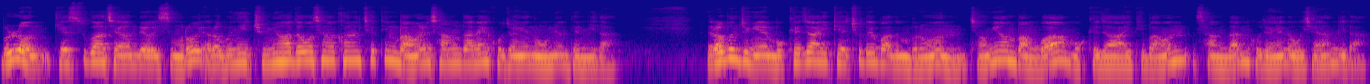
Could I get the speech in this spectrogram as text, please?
물론 개수가 제한되어 있으므로 여러분이 중요하다고 생각하는 채팅방을 상단에 고정해 놓으면 됩니다. 여러분 중에 목회자 IT에 초대받은 분은 정의원방과 목회자 IT방은 상단 고정해 놓으셔야 합니다.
